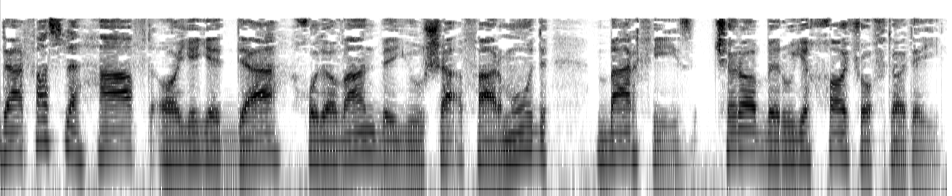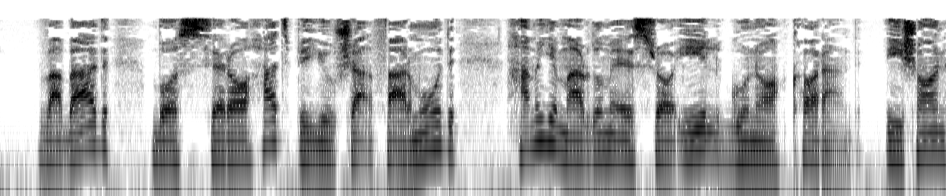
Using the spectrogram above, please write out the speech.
در فصل هفت آیه ده خداوند به یوشع فرمود برخیز چرا به روی خاک افتاده ای و بعد با سراحت به یوشع فرمود همه مردم اسرائیل گناهکارند. ایشان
